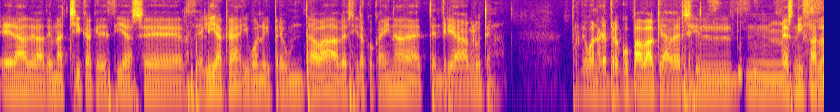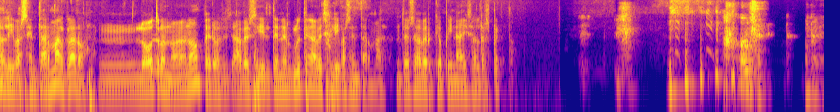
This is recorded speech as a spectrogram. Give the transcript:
era de la de una chica que decía ser celíaca y bueno, y preguntaba a ver si la cocaína eh, tendría gluten. Porque bueno, le preocupaba que a ver si el mm, esnifarla le iba a sentar mal, claro. Mm, Lo otro no, ¿no? Pero a ver si el tener gluten, a ver si le iba a sentar mal. Entonces, a ver qué opináis al respecto. hombre.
